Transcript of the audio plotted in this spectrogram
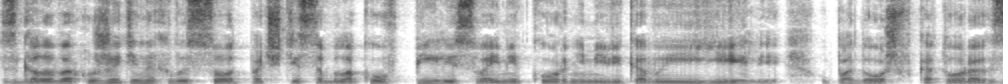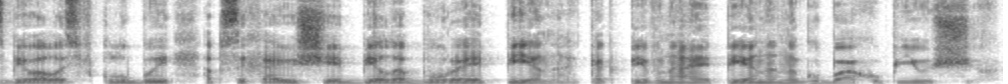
с головокружительных высот, почти с облаков, пили своими корнями вековые ели, у подошв которых сбивалась в клубы обсыхающая бело-бурая пена, как пивная пена на губах у пьющих.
